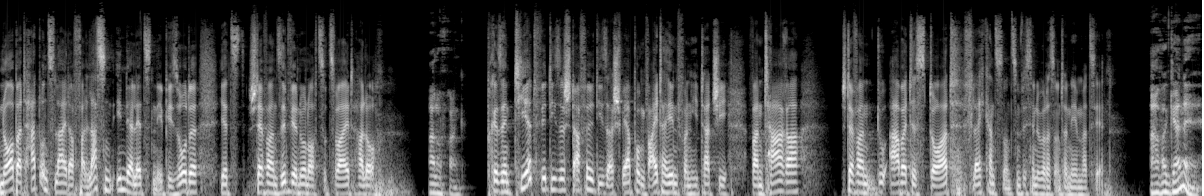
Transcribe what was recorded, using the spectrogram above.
Norbert hat uns leider verlassen in der letzten Episode. Jetzt, Stefan, sind wir nur noch zu zweit. Hallo. Hallo Frank. Präsentiert wird diese Staffel, dieser Schwerpunkt weiterhin von Hitachi Vantara. Stefan, du arbeitest dort. Vielleicht kannst du uns ein bisschen über das Unternehmen erzählen. Aber gerne.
